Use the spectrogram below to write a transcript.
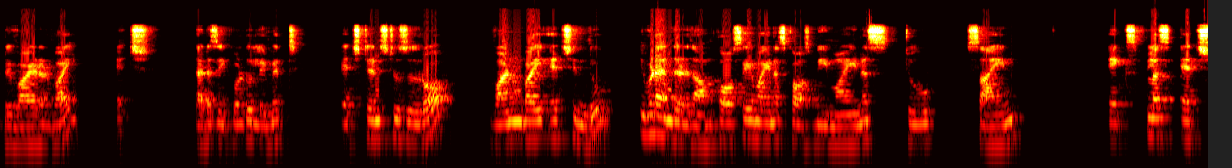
divided by h that is equal to limit h tends to zero one by h into ഇവിടെ എന്ത് എഴുതാം? Cos a minus cos b minus two sine x plus h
